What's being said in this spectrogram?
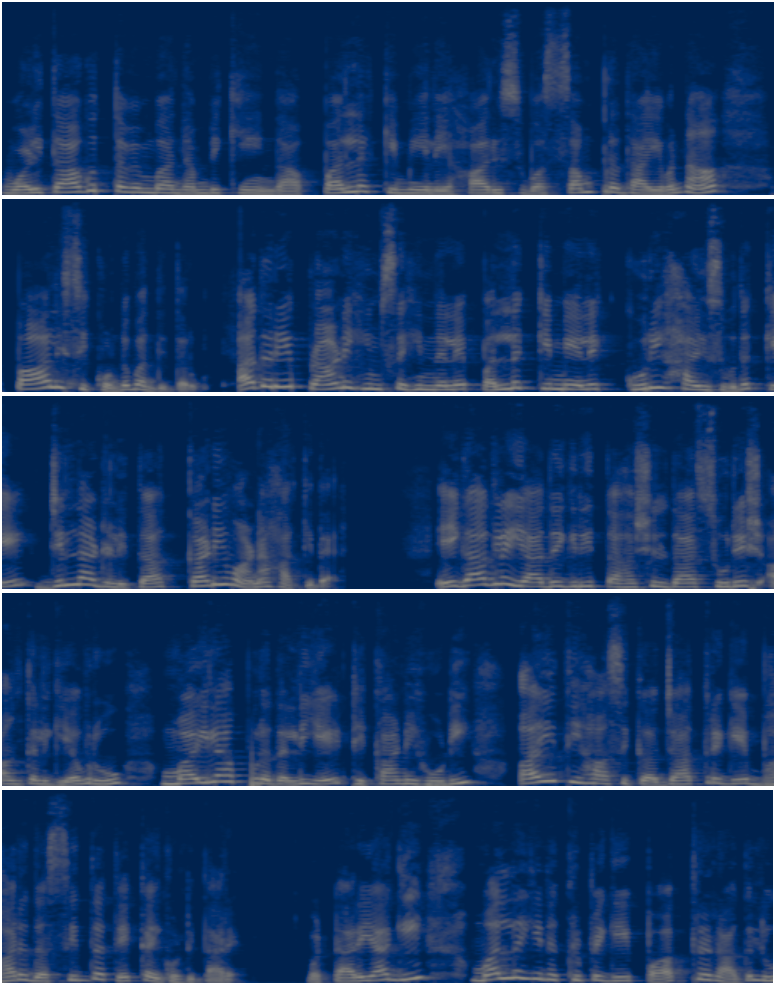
ಒಳಿತಾಗುತ್ತವೆಂಬ ನಂಬಿಕೆಯಿಂದ ಪಲ್ಲಕ್ಕಿ ಮೇಲೆ ಹಾರಿಸುವ ಸಂಪ್ರದಾಯವನ್ನ ಪಾಲಿಸಿಕೊಂಡು ಬಂದಿದ್ದರು. ಆದರೆ ಪ್ರಾಣಿ ಹಿಂಸೆ ಹಿನ್ನೆಲೆ ಪಲ್ಲಕ್ಕಿ ಮೇಲೆ ಕುರಿ ಹಾರಿಸುವುದಕ್ಕೆ ಜಿಲ್ಲಾಡಳಿತ ಕಡಿವಾಣ ಹಾಕಿದೆ. ಈಗಾಗಲೇ ಯಾದಗಿರಿ ತಹಶೀಲ್ದಾರ್ ಸುರೇಶ್ ಅಂಕಲ್ಗಿ ಅವರು ಮೈಲಾಪುರದಲ್ಲಿಯೇ ಠಿಕಾಣಿ ಹೂಡಿ ಐತಿಹಾಸಿಕ ಜಾತ್ರೆಗೆ ಭರದ ಸಿದ್ಧತೆ ಕೈಗೊಂಡಿದ್ದಾರೆ. ಒಟ್ಟಾರೆಯಾಗಿ ಮಲ್ಲಯ್ಯನ ಕೃಪೆಗೆ ಪಾತ್ರರಾಗಲು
